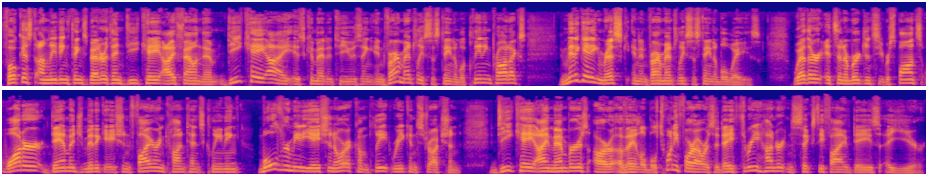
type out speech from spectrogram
Focused on leaving things better than DKI found them, DKI is committed to using environmentally sustainable cleaning products mitigating risk in environmentally sustainable ways. Whether it's an emergency response, water damage mitigation, fire and contents cleaning, mold remediation, or a complete reconstruction, DKI members are available 24 hours a day, 365 days a year.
